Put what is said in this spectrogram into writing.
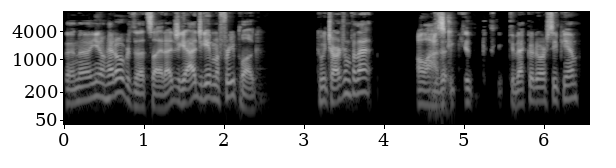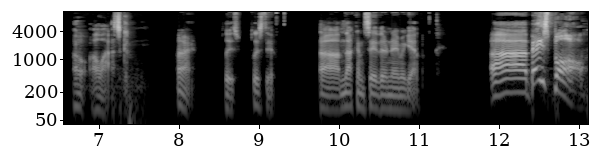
then uh, you know head over to that site. I just I just gave him a free plug. Can we charge him for that? I'll ask. could that go to our CPM? Oh, I'll ask. All right, please, please do. Uh, I'm not going to say their name again. Uh, baseball.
